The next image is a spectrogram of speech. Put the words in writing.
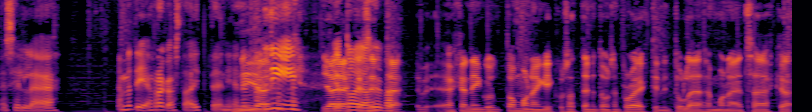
ja silleen, en mä tiedä, rakastaa itteeni enemmän. ja, Niin, ja, ja ehkä toi on sitten, hyvä. ehkä niinku tommonenkin, kun sä oot tehnyt tommosen projektin, niin tulee semmonen, että sä ehkä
